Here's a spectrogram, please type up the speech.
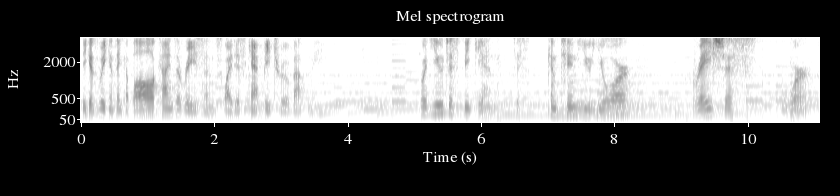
because we can think up all kinds of reasons why this can't be true about me. Would you just begin, just continue your gracious work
